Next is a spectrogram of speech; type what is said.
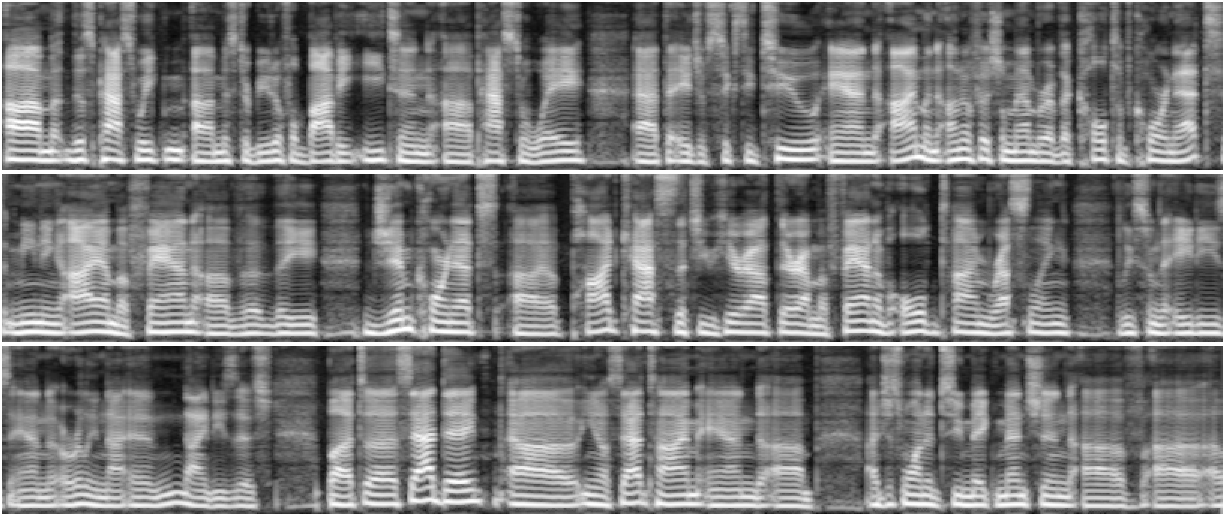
Um, this past week, uh, Mr. Beautiful Bobby Eaton uh, passed away at the age of 62, and I'm an unofficial member of the Cult of Cornette, meaning I am a fan of the Jim Cornette uh, podcasts that you hear out there. I'm a fan of old time wrestling, at least from the 80s and early 90s ish. But uh, sad day, uh, you know, sad time, and um, I just wanted to make mention of uh, a,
